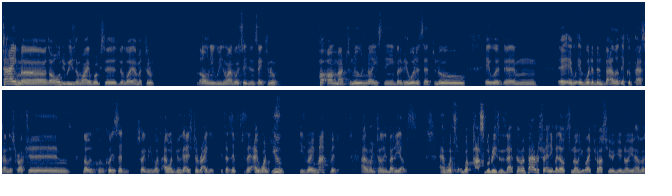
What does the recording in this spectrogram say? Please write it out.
Time, uh, the only reason why it works is the loyam tunu. The only reason why it works is he didn't say tunu. But if he would have said tunu, it would um, it, it, would have been valid. They could pass on instructions. No, because he said, sorry, he wants, I want you guys to write it. It's as if to say, I want you. He's very makbid. I don't want you to tell anybody else. And what's what possible reason is that? I'm embarrassed for anybody else to know. You, I trust you. You know, you have a,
